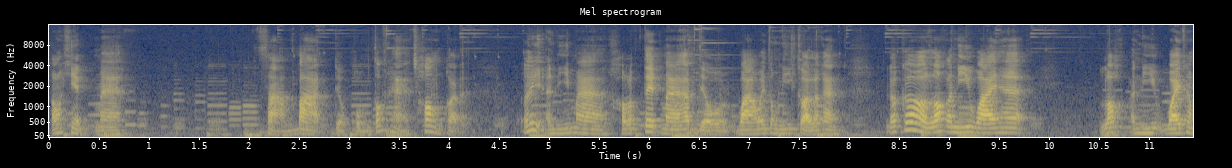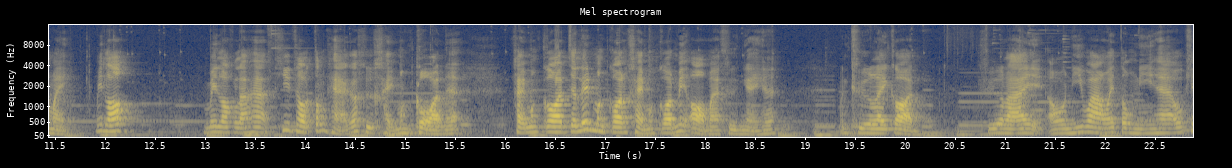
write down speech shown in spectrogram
เอาเห็ดมาสามบาท เดี๋ยวผมต้องหาช่องก่อนอะเอ้ย อันนี้มาคอร์รัปเต็ดมาครับ เดี๋ยววางไว้ตรงนี้ก่อนแล้วกัน แล้วก็ล็อกอันนี้ไว้ฮะ ล็อกอันนี้ไว้ทำไม ไม่ล็อก ไม่ล็อกแล้วฮะ ที่เราต้องหาก็คือไข่มังกรนะไข่มังกรจะเล่นมังกรไข่มังกรไม่ออกมาคือไงฮะ มันคืออะไรก่อน คืออะไร เอาอันนี้วางไว้ตรงนี้ฮะ โอเค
